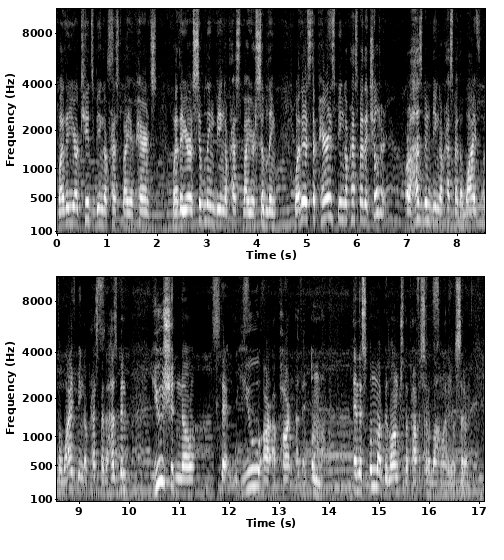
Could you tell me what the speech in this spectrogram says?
whether your kids being oppressed by your parents, whether you're a sibling being oppressed by your sibling, whether it's the parents being oppressed by the children, or a husband being oppressed by the wife, or the wife being oppressed by the husband, you should know that you are a part of an ummah. And this ummah belongs to the Prophet sallallahu alaihi wasallam.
